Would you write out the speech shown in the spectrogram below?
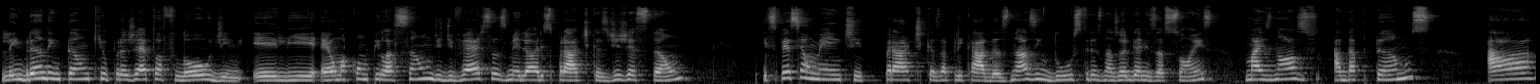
Lembrando então que o projeto offloading, ele é uma compilação de diversas melhores práticas de gestão, especialmente práticas aplicadas nas indústrias, nas organizações, mas nós adaptamos a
